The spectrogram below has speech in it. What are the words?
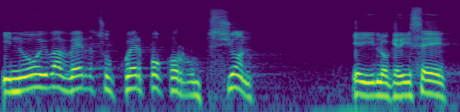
y no iba a ver su cuerpo corrupción. Y lo que dice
